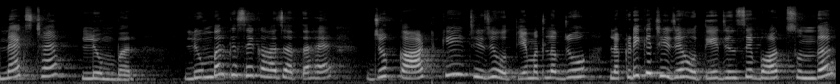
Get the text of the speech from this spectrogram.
नेक्स्ट है ल्यूम्बर ल्यूम्बर किसे कहा जाता है? जो काठ की चीज़ें होती है मतलब जो लकड़ी की चीज़ें होती है, जिनसे बहुत सुंदर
